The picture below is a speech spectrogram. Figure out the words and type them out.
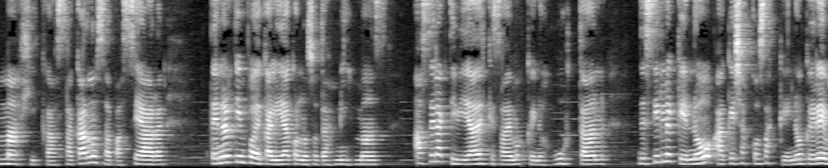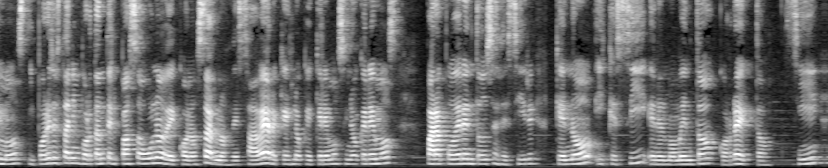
mágica, sacarnos a pasear, tener tiempo de calidad con nosotras mismas, hacer actividades que sabemos que nos gustan, decirle que no a aquellas cosas que no queremos y por eso es tan importante el paso uno de conocernos, de saber qué es lo que queremos y no queremos para poder entonces decir que no y que sí en el momento correcto, ¿sí?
